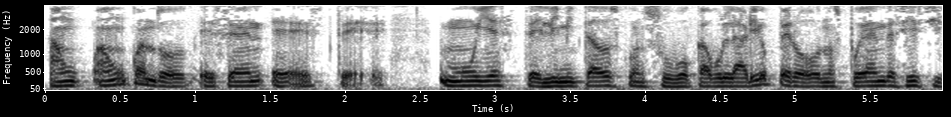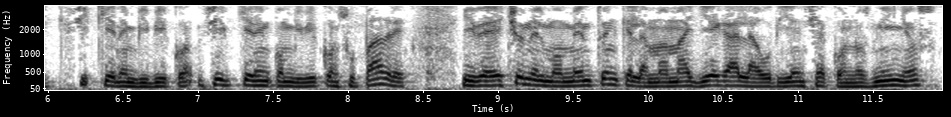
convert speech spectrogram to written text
aun, cuando se ven este, muy este, limitados con su vocabulario, pero nos pueden decir si, si, quieren vivir con, si quieren convivir con su padre. Y de hecho, en el momento en que la mamá llega a la audiencia con los niños,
